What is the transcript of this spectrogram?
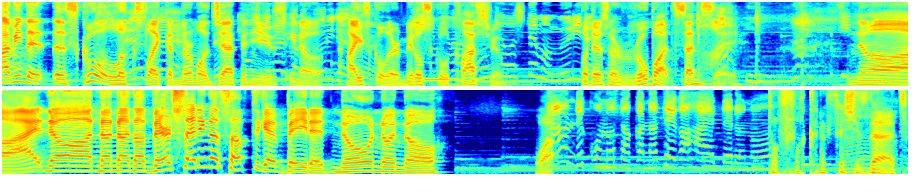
I mean, the, the school looks like a normal Japanese, you know, high school or middle school classroom. But there's a robot sensei. No, I no no no no. They're setting us up to get baited. No no no. What? The fuck kind of fish is that?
